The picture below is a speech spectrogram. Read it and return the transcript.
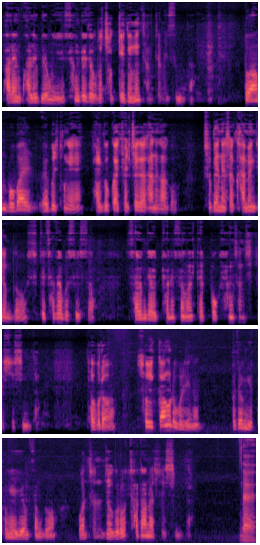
발행 관리 비용이 상대적으로 적게 드는 장점이 있습니다. 또한 모바일 웹을 통해 발급과 결제가 가능하고 주변에서 가맹점도 쉽게 찾아볼 수 있어 사용자의 편의성을 대폭 향상시킬 수 있습니다. 더불어 소위 깡으로 불리는 부정 유통의 위험성도 원천적으로 차단할 수 있습니다. 네,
